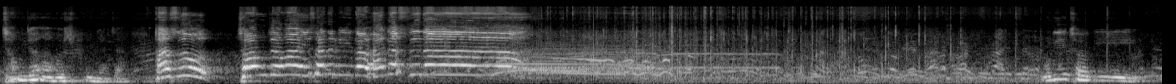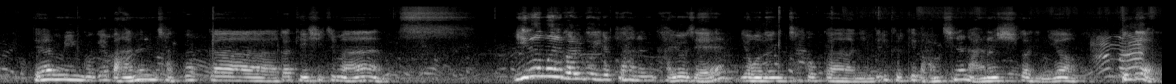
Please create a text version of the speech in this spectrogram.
정정하고 싶은 여자 가수 정정아 인사드립니다. 반갑습니다. 우리 저기 대한민국에 많은 작곡가가 계시지만 이름을 걸고 이렇게 하는 가요제 여는 작곡가님들이 그렇게 많지는 않으시거든요. 근데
